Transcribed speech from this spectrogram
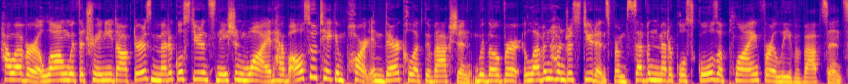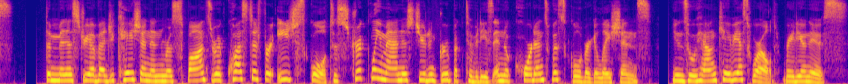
However, along with the trainee doctors, medical students nationwide have also taken part in their collective action, with over 1,100 students from seven medical schools applying for a leave of absence. The Ministry of Education, in response, requested for each school to strictly manage student group activities in accordance with school regulations. Yun So-hyang, KBS World Radio News.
